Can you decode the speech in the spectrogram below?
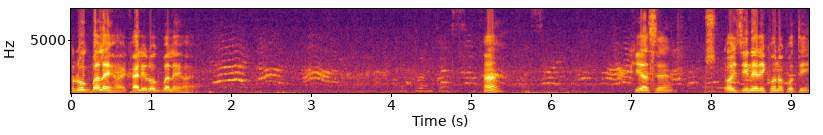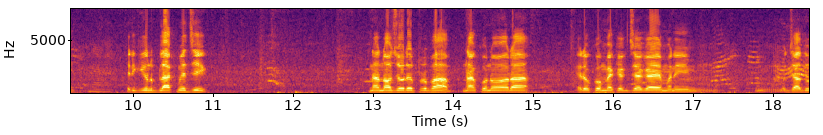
রোগ বালাই হয় খালি রোগ বালাই হয়। হ্যাঁ। আছে কি আছে? ওই জিনেরই কোনো ক্ষতি? এটা কি কোনো ব্ল্যাক ম্যাজিক না নজরের প্রভাব? না কোনো ওরা এরকম এক এক জায়গায় মানে জাদু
